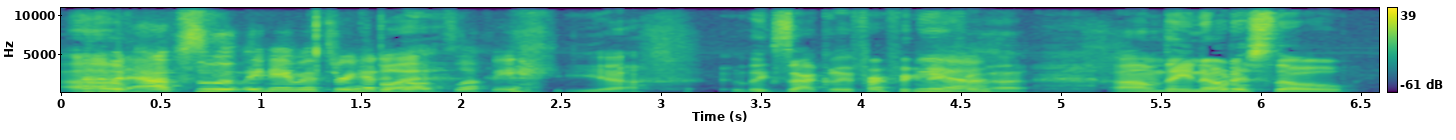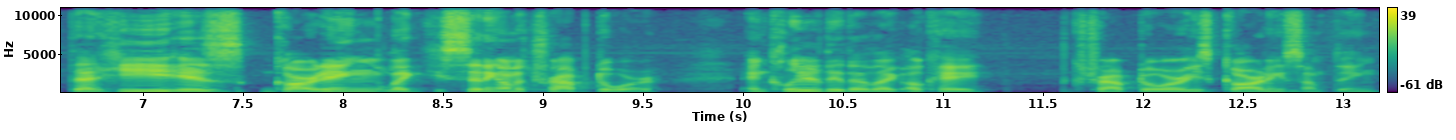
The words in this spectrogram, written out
I would Um, absolutely name a three-headed dog Fluffy. Yeah, exactly. Perfect name Yeah. for that. Um, they notice though that he is guarding, like he's sitting on a trapdoor, and clearly they're like, okay, trapdoor. He's guarding something.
